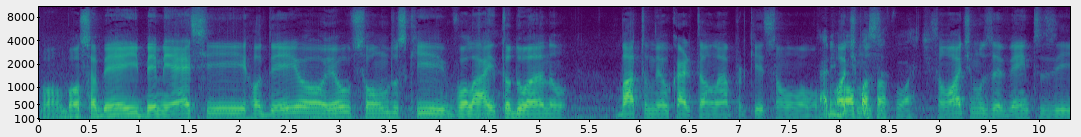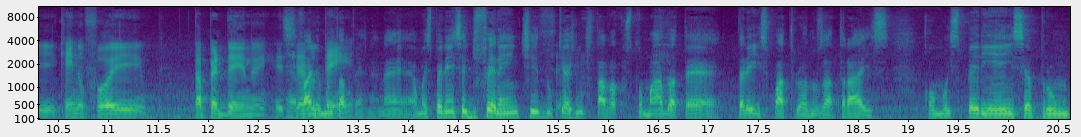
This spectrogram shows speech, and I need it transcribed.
Bom, bom saber. E BMS Rodeio, eu sou um dos que vou lá e todo ano bato meu cartão lá porque são Carimbar ótimos, passaporte. são ótimos eventos e quem não foi tá perdendo, hein? Esse é, vale tem... muito a pena, né? É uma experiência diferente do Sim. que a gente estava acostumado até 3, 4 anos atrás como experiência para um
